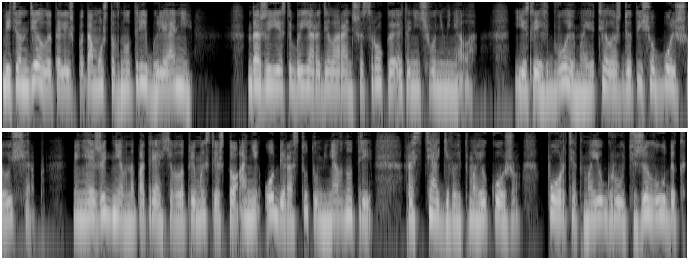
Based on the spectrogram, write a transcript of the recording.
Ведь он делал это лишь потому, что внутри были они. Даже если бы я родила раньше срока, это ничего не меняло. Если их двое, мое тело ждет еще больший ущерб. Меня ежедневно потряхивало при мысли, что они обе растут у меня внутри, растягивают мою кожу, портят мою грудь, желудок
